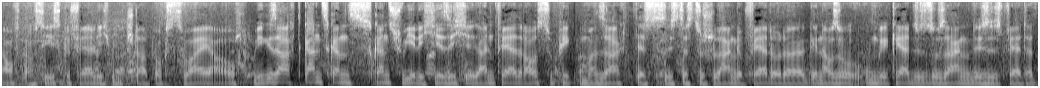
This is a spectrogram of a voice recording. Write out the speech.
auch, auch sie ist gefährlich, mit Startbox 2 auch. Wie gesagt, ganz, ganz, ganz schwierig, hier sich ein Pferd rauszupicken. Und man sagt, das ist das zu schlagende Pferd oder genauso umgekehrt zu sagen, dieses Pferd hat,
